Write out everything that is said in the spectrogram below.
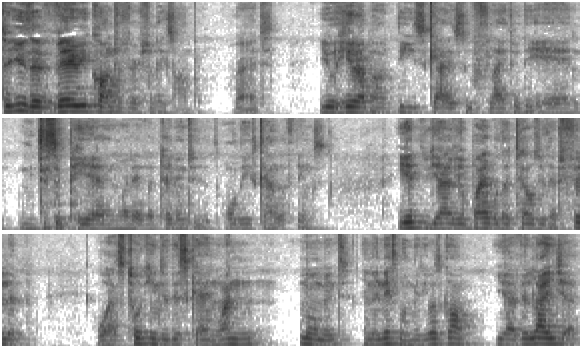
to use a very controversial example, right? You hear about these guys who fly through the air and disappear and whatever, turn into all these kinds of things. Yet you have your Bible that tells you that Philip was talking to this guy in one moment, and the next moment he was gone. You have Elijah,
